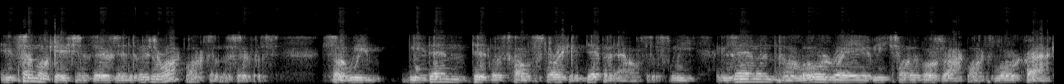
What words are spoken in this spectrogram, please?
in some locations, there's individual rock blocks on the surface. So we we then did what's called strike and dip analysis. We examined the lower ray of each one of those rock blocks, lower crack,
